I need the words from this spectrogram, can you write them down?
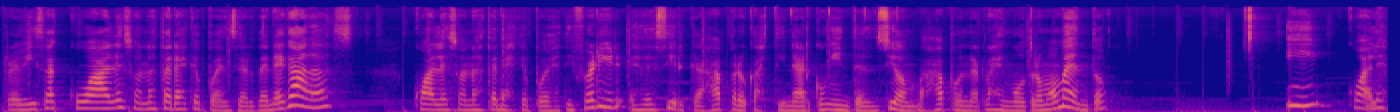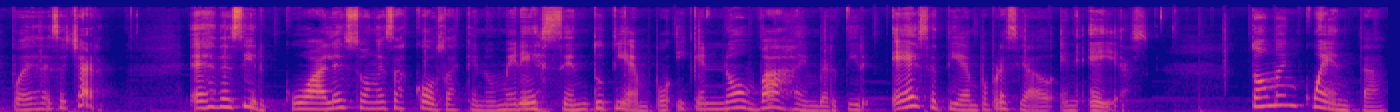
revisa cuáles son las tareas que pueden ser delegadas, cuáles son las tareas que puedes diferir, es decir, que vas a procrastinar con intención, vas a ponerlas en otro momento, y cuáles puedes desechar. Es decir, cuáles son esas cosas que no merecen tu tiempo y que no vas a invertir ese tiempo preciado en ellas. Toma en cuenta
